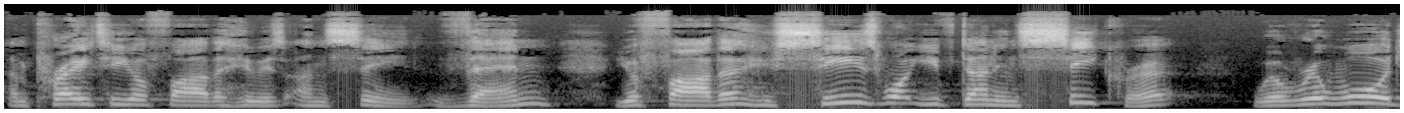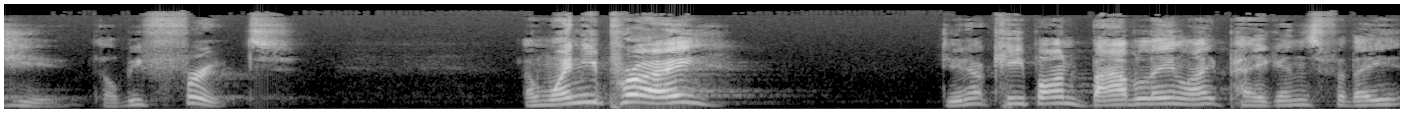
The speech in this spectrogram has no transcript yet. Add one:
and pray to your Father who is unseen. Then your Father who sees what you've done in secret will reward you. There'll be fruit. And when you pray, do not keep on babbling like pagans, for they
